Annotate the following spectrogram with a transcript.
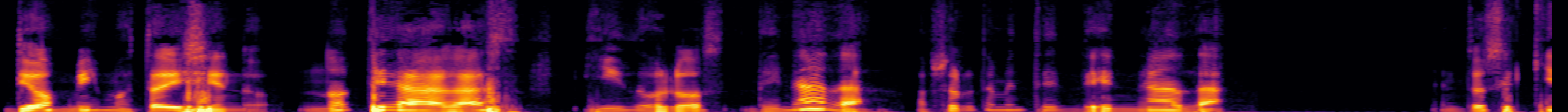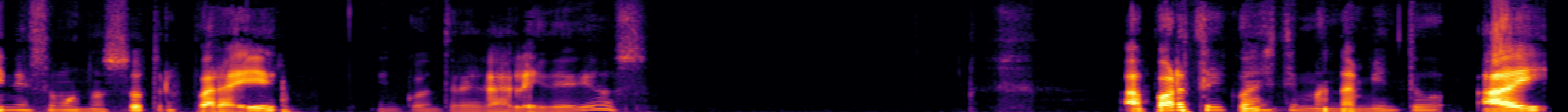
Dios mismo está diciendo, no te hagas ídolos de nada, absolutamente de nada. Entonces, ¿quiénes somos nosotros para ir en contra de la ley de Dios? Aparte, con este mandamiento hay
